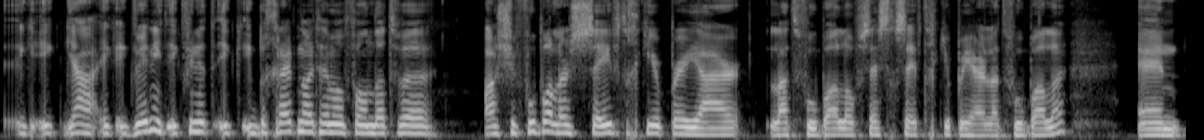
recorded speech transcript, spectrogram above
ik, ik, ja, ik, ik weet niet. Ik, vind het, ik, ik begrijp nooit helemaal van dat we. Als je voetballers 70 keer per jaar laat voetballen, of 60, 70 keer per jaar laat voetballen. En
